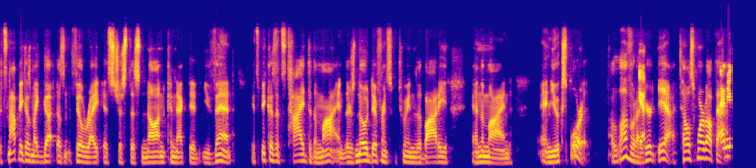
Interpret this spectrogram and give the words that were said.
It's not because my gut doesn't feel right. It's just this non-connected event. It's because it's tied to the mind. There's no difference between the body and the mind, and you explore it. I love what yep. I heard. Yeah, tell us more about that. And you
